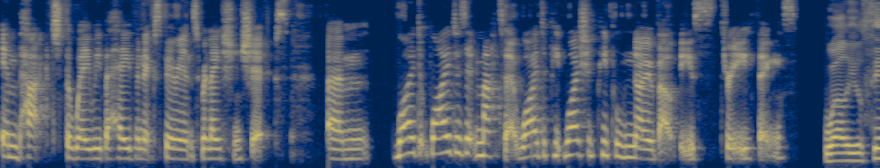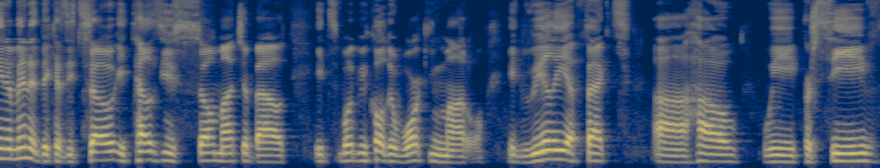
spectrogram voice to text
impact the way we behave and experience relationships. Um, why, why does it matter? Why, do pe- why should people know about these three things? Well, you'll see in a minute because it's so it tells you so much about it's what we call the working model. It really affects uh, how we perceive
